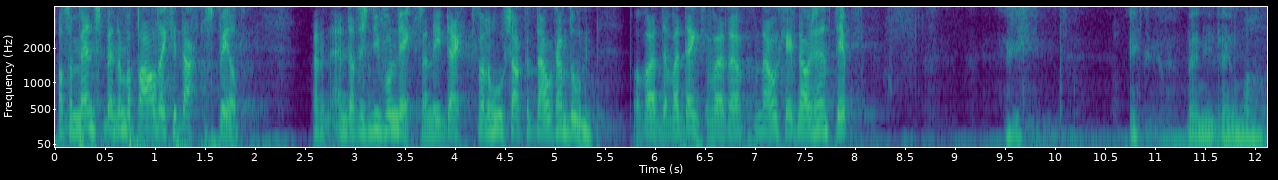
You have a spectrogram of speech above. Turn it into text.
Als een mens met een bepaalde gedachte speelt. En, en dat is niet voor niks. En ik dacht van, hoe zou ik het nou gaan doen? Wat, wat, denk wat, eh, Nou, geef nou eens een tip. ik, ik ben niet helemaal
